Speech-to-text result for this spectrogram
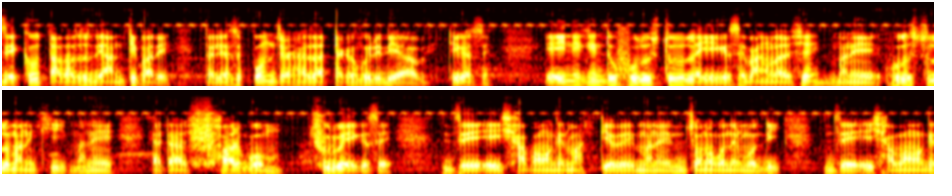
যে কেউ তাজা যদি আনতে পারে, তাহলে আছে পঞ্চাশ হাজার টাকা করে দেওয়া হবে, ঠিক আছে? এই নিয়ে কিন্তু হুলুস্থুলু লেগে গেছে বাংলাদেশে মানে হুলুস্থুলু মানে কি? মানে একটা সরগম শুরু হয়ে গেছে, যে এই সাপ আমাকে মারতে হবে মানে জনগণের মধ্যেই যে এই সাপ আমাকে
